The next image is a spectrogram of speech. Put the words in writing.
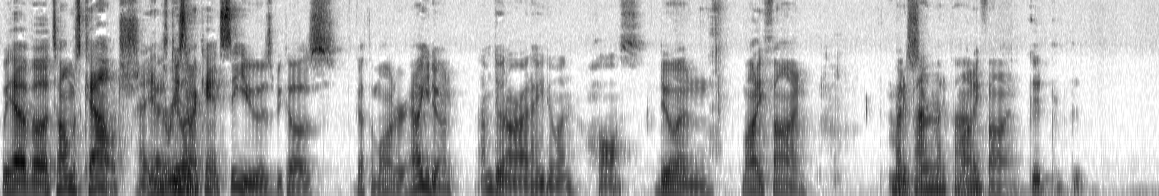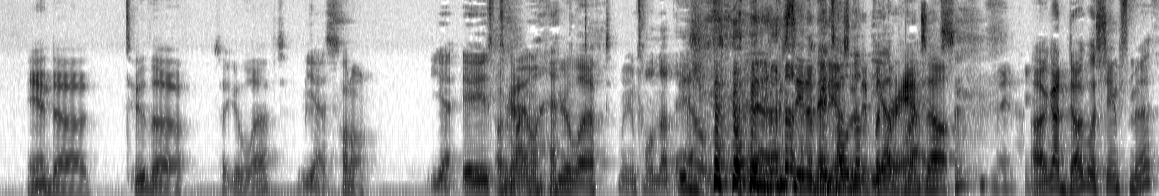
we have uh, Thomas Couch, How you and guys the reason doing? I can't see you is because we got the monitor. How you doing? I'm doing all right. How you doing, Hoss? Doing mighty fine. Mighty fine, sir. mighty fine. Mighty fine. Good, good, good. And uh, to the is that your left? Yes. Hold on. Yeah, it is to Okay, my left. your left. We can holding up the L's. you, Yeah. you see the Man's videos holding where they put the their hands out? Man, Uh, I got Douglas James Smith.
